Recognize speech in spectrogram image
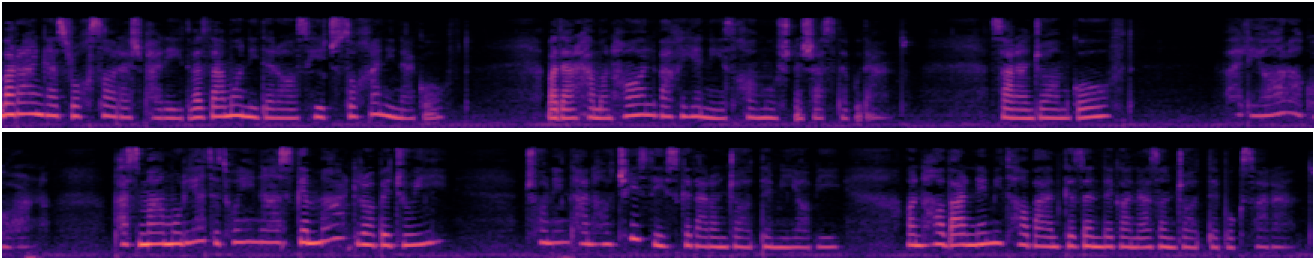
و رنگ از رخسارش پرید و زمانی دراز هیچ سخنی نگفت و در همان حال بقیه نیز خاموش نشسته بودند. سرانجام گفت ولی آراگورن پس مأموریت تو این است که مرگ را بجویی؟ چون این تنها چیزی است که در آن جاده میابی آنها بر نمیتابند که زندگان از آن جاده بگذرند.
